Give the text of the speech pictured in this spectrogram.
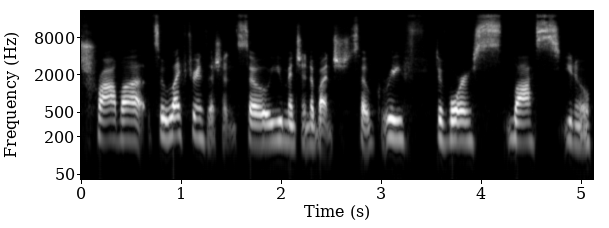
trauma. So, life transitions. So, you mentioned a bunch. So, grief, divorce, loss, you know,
